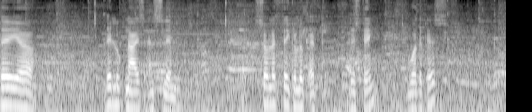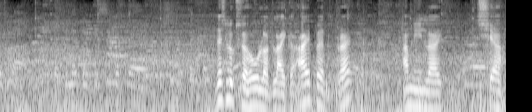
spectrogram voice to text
They uh, they look nice and slim. So let's take a look at this thing, what it is. This looks a whole lot like an iPad, right? I mean like, yeah,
